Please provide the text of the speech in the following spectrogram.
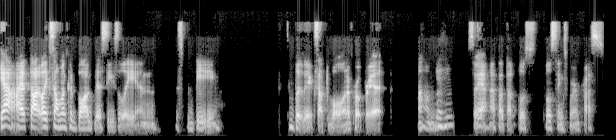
yeah, I thought like someone could blog this easily and this would be completely acceptable and appropriate. Um, mm-hmm. So yeah, I thought that those those things were impress,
